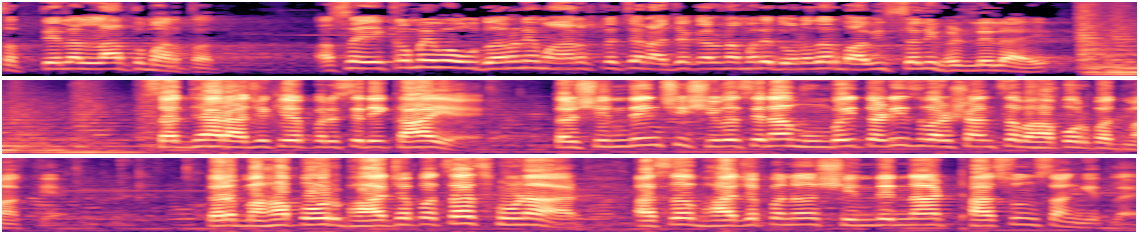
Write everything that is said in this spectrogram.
सत्तेला लात मारतात. असं एकमेव उदाहरण हे महाराष्ट्राच्या राजकारणामध्ये दोन हजार बावीस साली घडलेलं आहे. सध्या राजकीय परिस्थिती काय आहे? तर शिंदेची शिवसेना मुंबईत अडीच वर्षांचं महापौरपद मागते. तर महापौर भाजपचाच होणार असं भाजपनं शिंदेंना ठासून सांगितलंय.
